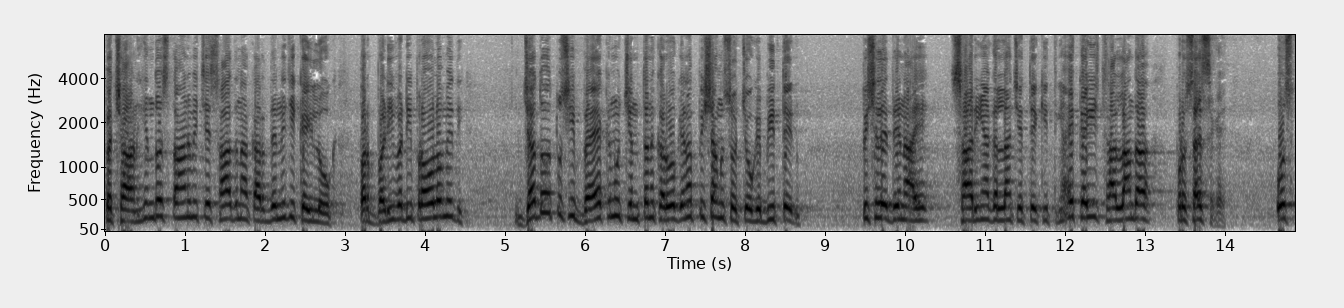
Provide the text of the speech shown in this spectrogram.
ਪਛਾਣ। ਹਿੰਦੁਸਤਾਨ ਵਿੱਚ ਇਹ ਸਾਧਨਾ ਕਰਦੇ ਨੇ ਜੀ ਕਈ ਲੋਕ, ਪਰ ਬੜੀ ਵੱਡੀ ਪ੍ਰੋਬਲਮ ਇਹਦੀ। ਜਦੋਂ ਤੁਸੀਂ ਬੈਕ ਨੂੰ ਚਿੰਤਨ ਕਰੋਗੇ ਨਾ, ਪਿਛਾ ਨੂੰ ਸੋਚੋਗੇ ਬੀਤੇ ਨੂੰ। ਪਿਛਲੇ ਦਿਨ ਆਏ, ਸਾਰੀਆਂ ਗੱਲਾਂ ਚੇਤੇ ਕੀਤੀਆਂ। ਇਹ ਕਈ ਸਾਲਾਂ ਦਾ ਪ੍ਰੋਸੈਸ ਹੈ। ਉਸ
